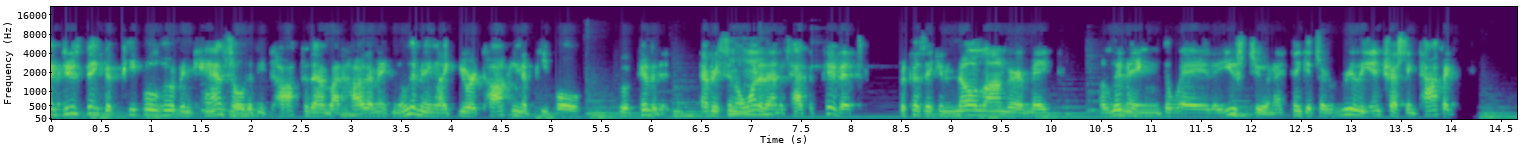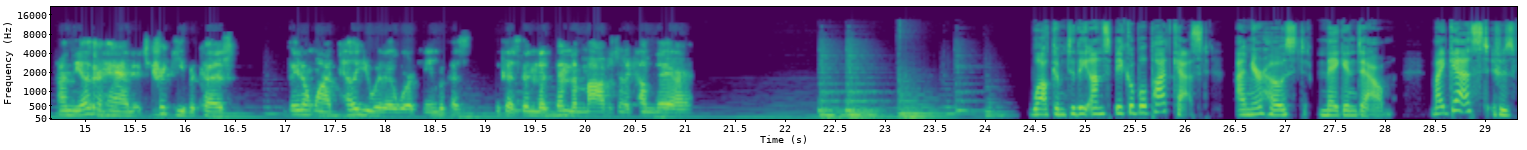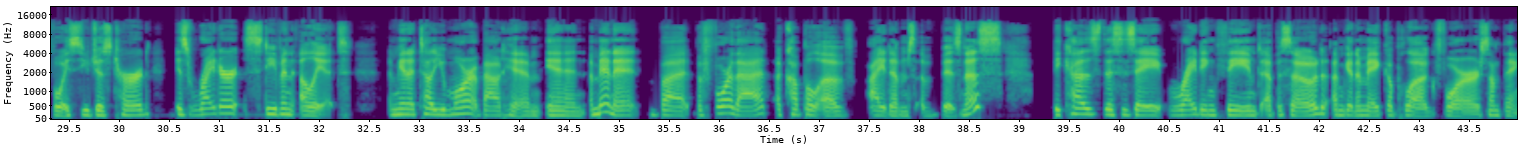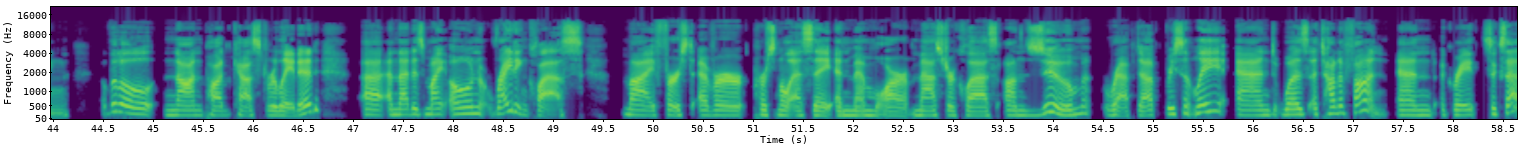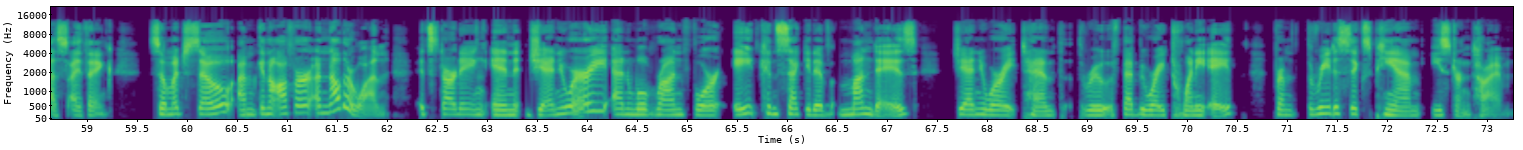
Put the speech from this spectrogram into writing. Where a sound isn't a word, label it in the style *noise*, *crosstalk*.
I do think that people who have been canceled, if you talk to them about how they're making a living, like you're talking to people who have pivoted. Every single mm-hmm. one of mm-hmm. them has had to pivot because they can no longer make a living the way they used to. And I think it's a really interesting topic. On the other hand, it's tricky because they don't want to tell you where they're working because because then the then the mob is going to come there. Welcome to the Unspeakable Podcast. I'm your host, Meghan Daum. My guest, whose voice you just heard, is writer Stephen Elliott. I'm going to tell you more about him in a minute, but before that, a couple of items of business. Because this is a writing themed episode, I'm going to make a plug for something a little non podcast related, uh, and that is my own writing class my first ever personal essay and memoir masterclass on Zoom wrapped up recently and was a ton of fun and a great success, I think. So much so, I'm going to offer another one. It's starting in January and will run for eight consecutive Mondays, January 10th through February 28th from 3 to 6 p.m. Eastern Time.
